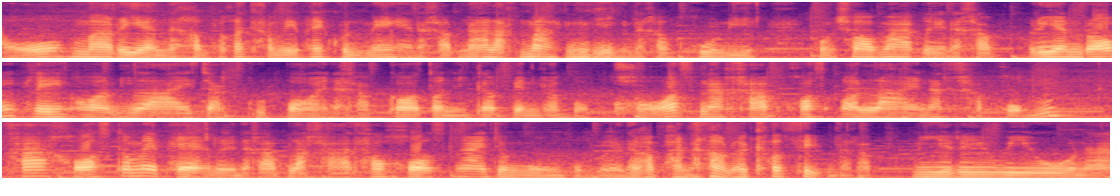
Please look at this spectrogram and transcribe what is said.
วมาเรียนนะครับ แล้วก็ทำเว็บให้คุณแม่นะครับ น่ารักมากจริงๆนะครับ คู่นี้ผมชอบมากเลยนะครับ เรียนร้องเพลงออนไลน์จากครูปอยนะครับ ก็ตอนนี้ก็เป็นระบบคอร์สนะครับ คอร์สออนไลน์นะครับผม ค่าคอร์สก็ไม่แพงเลยนะครับ ราคาเท่าคอร์สง่ายจนงงผมเลยนะครับพันห้าร้อยเก้าสิบนะครับ มีรีวิวนะ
